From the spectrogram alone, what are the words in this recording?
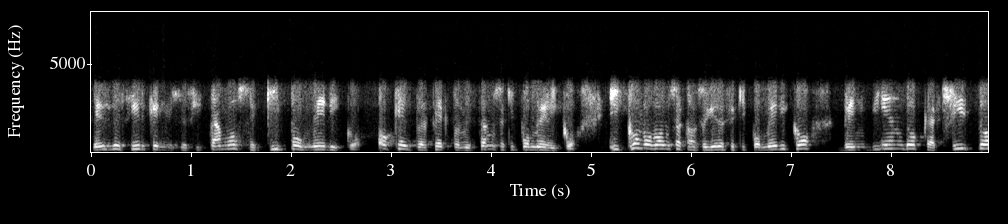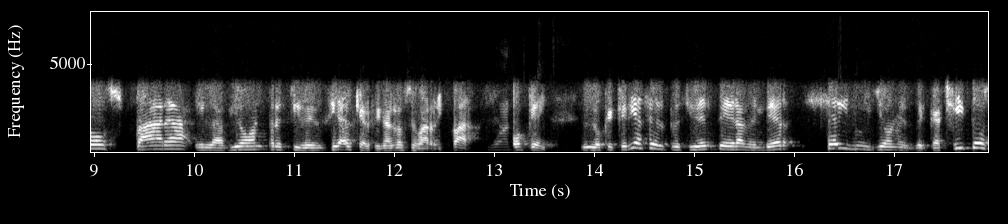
Es decir, que necesitamos equipo médico. Ok, perfecto, necesitamos equipo médico. ¿Y cómo vamos a conseguir ese equipo médico? Vendiendo cachitos para el avión presidencial que al final no se va a rifar. Ok, lo que quería hacer el presidente era vender 6 millones de cachitos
